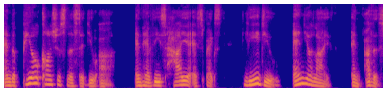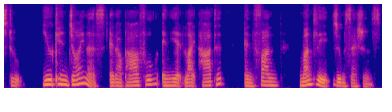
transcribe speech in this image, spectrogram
and the pure consciousness that you are, and have these higher aspects lead you and your life and others too. You can join us at our powerful and yet light-hearted and fun monthly Zoom sessions.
